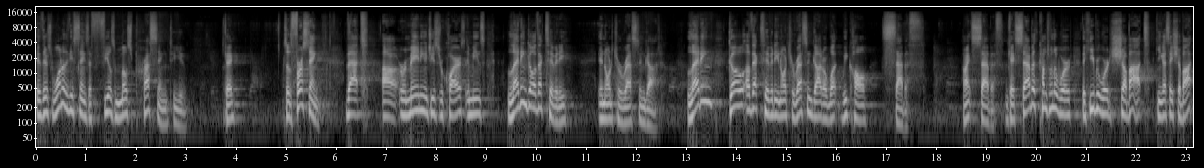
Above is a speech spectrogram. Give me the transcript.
if there's one of these things that feels most pressing to you. Okay? So, the first thing that uh, remaining in Jesus requires, it means letting go of activity in order to rest in God. Letting go of activity in order to rest in God, or what we call Sabbath. All right, Sabbath. Okay, Sabbath comes from the word, the Hebrew word Shabbat. Can you guys say Shabbat?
